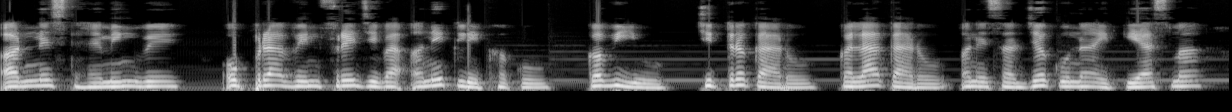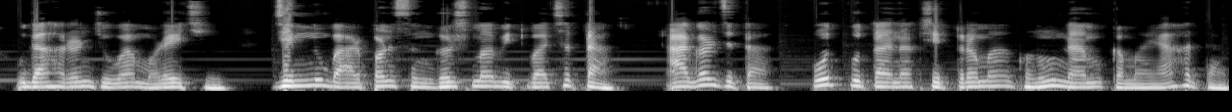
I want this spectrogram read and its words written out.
Ernest Hemingway, Oprah Winfrey જેવા અનેક લેખકો, કવિઓ, ચિત્રકારો, કલાકારો અને સર્જકોના ઇતિહાસમાં ઉદાહરણ જોવા મળે છે. જેમનું બાળપણ સંઘર્ષમાં વીતવા છતાં આગળ જતા પોતપોતાના ક્ષેત્રમાં ઘણું નામ કમાયા હતા.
